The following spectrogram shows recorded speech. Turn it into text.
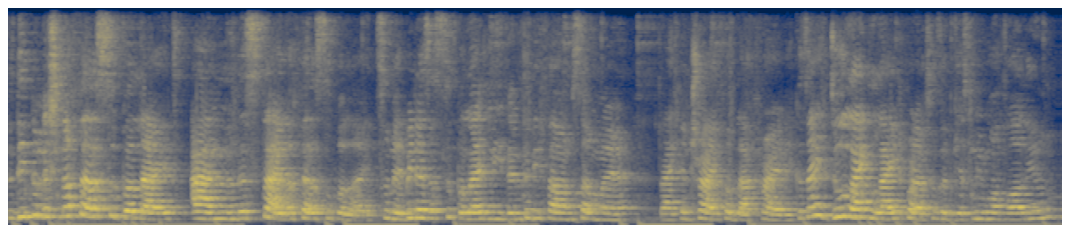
the deep conditioner felt super light and the styler felt super light. So maybe there's a super light leave-in to be found somewhere that I can try for Black Friday. Because I do like light products because it gives me more volume.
